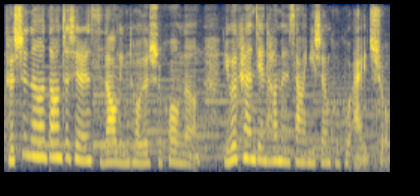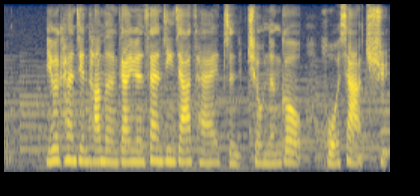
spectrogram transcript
可是呢，当这些人死到临头的时候呢，你会看见他们向医生苦苦哀求，你会看见他们甘愿散尽家财，只求能够活下去。”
